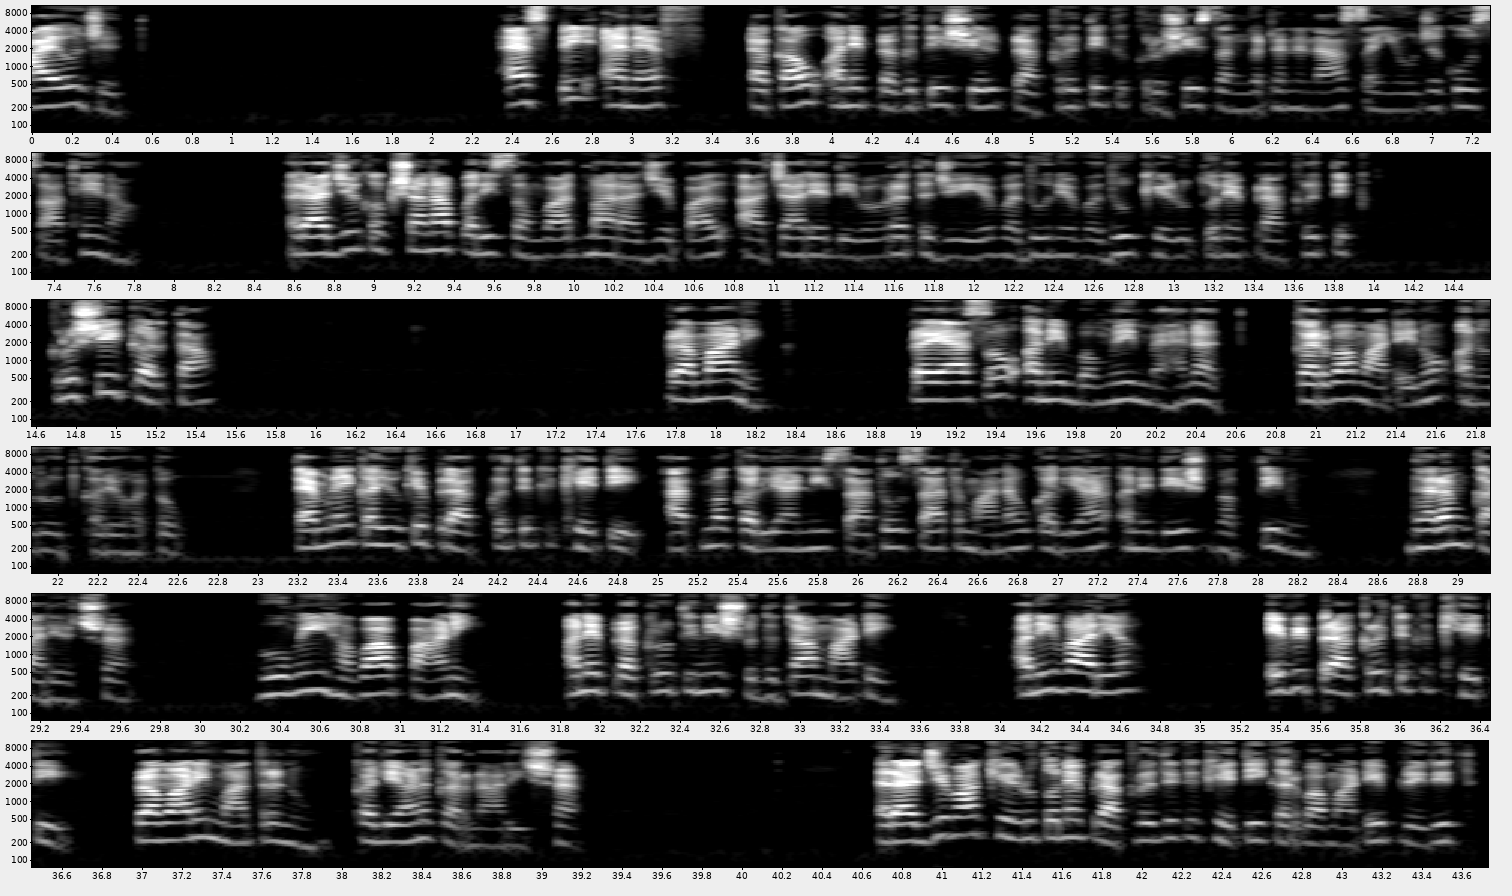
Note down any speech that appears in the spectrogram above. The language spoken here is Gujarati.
આયોજિત. એસપીએનએફ ટકાઉ અને પ્રગતિશીલ પ્રાકૃતિક કૃષિ સંગઠનના સંયોજકો સાથેના રાજ્યકક્ષાના પરિસંવાદમાં રાજ્યપાલ આચાર્ય દેવવ્રતજીએ વધુને વધુ ખેડૂતોને પ્રાકૃતિક કૃષિ કરતા પ્રામાણિક પ્રયાસો અને બમણી મહેનત કરવા માટેનો અનુરોધ કર્યો હતો. તેમણે કહ્યું કે પ્રાકૃતિક ખેતી આત્મકલ્યાણની સાથોસાથ માનવ કલ્યાણ અને દેશભક્તિનું ધર્મ કાર્ય છે. ભૂમિ, હવા, પાણી અને પ્રકૃતિની શુદ્ધતા માટે અનિવાર્ય એવી પ્રાકૃતિક ખેતી પ્રમાણી માત્રનું કલ્યાણ કરનારી છે. રાજ્યમાં ખેડૂતોને પ્રાકૃતિક ખેતી કરવા માટે પ્રેરિત,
